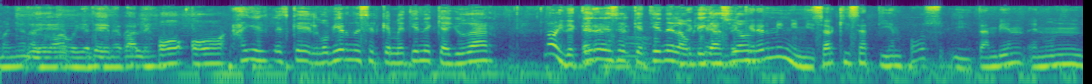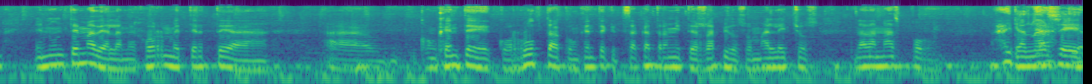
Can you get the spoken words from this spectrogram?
mañana de- lo hago y el de- que me vale. O, o, ay, es que el gobierno es el que me tiene que ayudar. No, y de Él querer, es el que tiene la de que- obligación. de querer minimizar quizá tiempos y también en un en un tema de a lo mejor meterte a, a- con gente corrupta, con gente que te saca trámites rápidos o mal hechos, nada más por ay, ya Ganarse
